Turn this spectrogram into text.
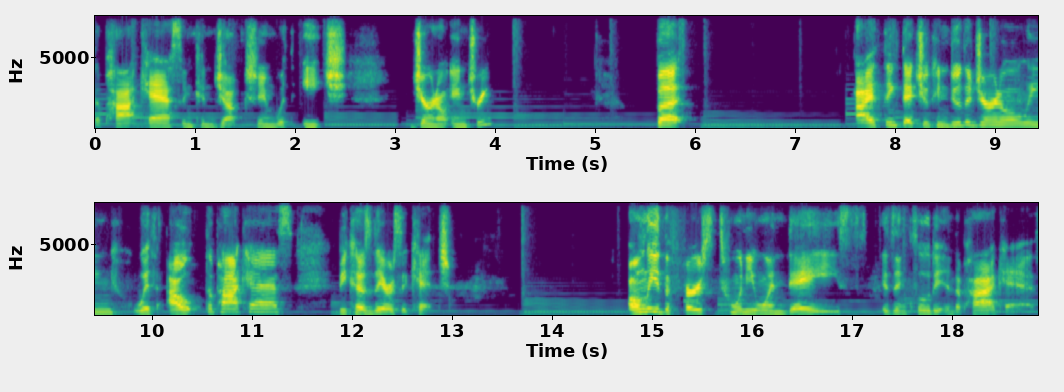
the podcast in conjunction with each journal entry. But I think that you can do the journaling without the podcast because there's a catch. Only the first 21 days is included in the podcast.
